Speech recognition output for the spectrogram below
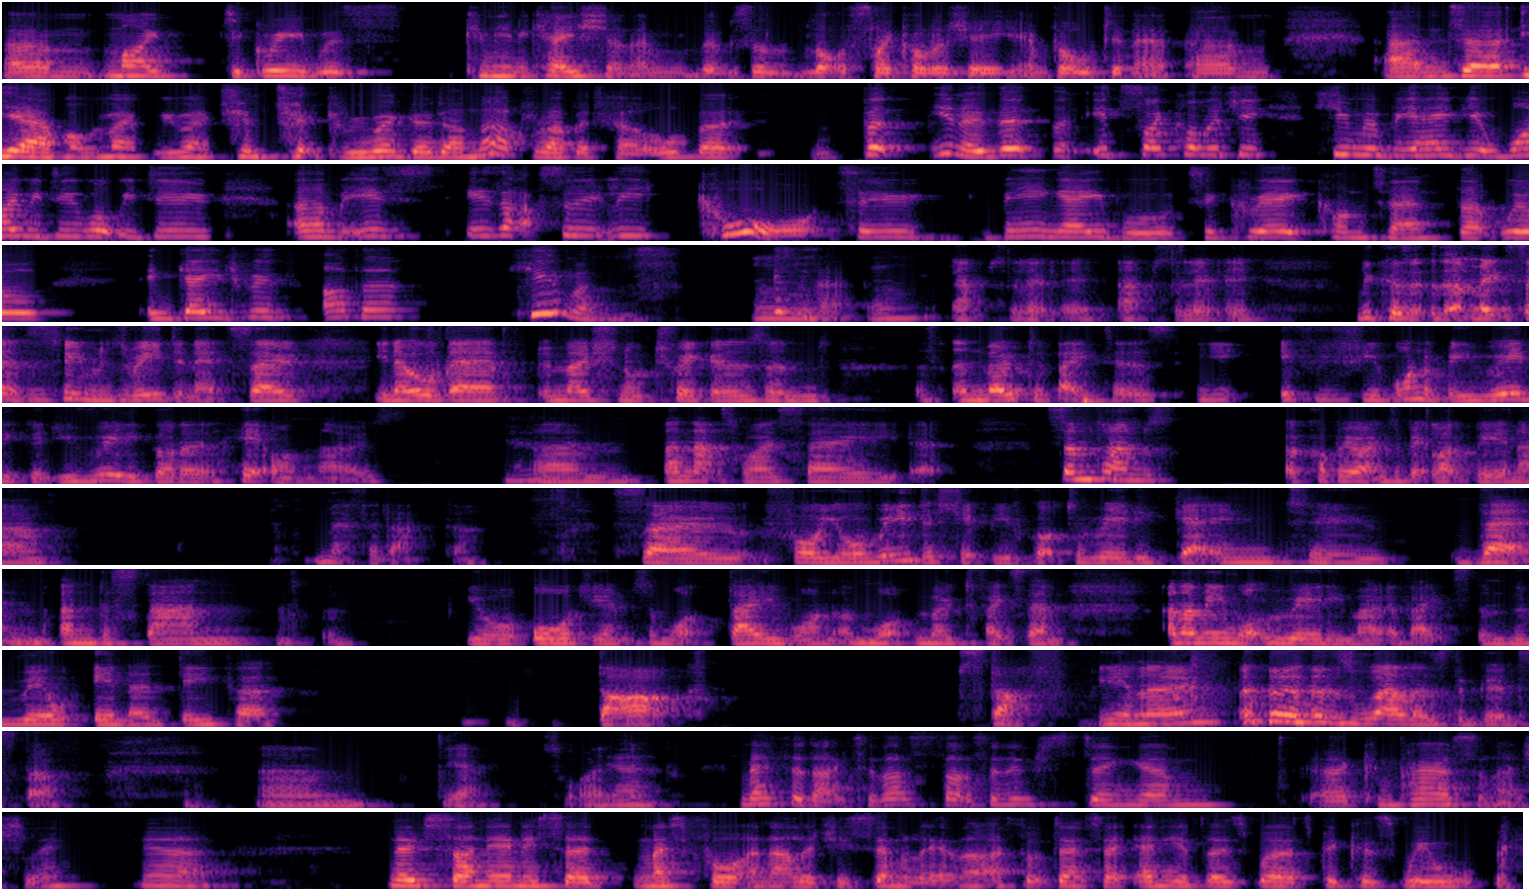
Um, my degree was communication, and there was a lot of psychology involved in it. Um, and uh, yeah, well, we won't we won't we won't go down that rabbit hole, but but you know that it's psychology, human behavior, why we do what we do, um, is is absolutely core to being able to create content that will engage with other humans, isn't it? Mm, absolutely, absolutely. Because that makes sense as humans reading it. So, you know, all their emotional triggers and and motivators. You, if, if you want to be really good, you've really got to hit on those. Um, and that's why I say uh, sometimes a copywriting is a bit like being a method actor. So for your readership, you've got to really get into them, understand your audience and what they want and what motivates them. And I mean, what really motivates them, the real inner, deeper, dark stuff, you know, as well as the good stuff. Um, yeah, that's what I yeah. think. Method actor, that's that's an interesting um, uh, comparison, actually. Yeah. Notice I nearly said metaphor, analogy, simile, and I thought don't say any of those words because we all.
